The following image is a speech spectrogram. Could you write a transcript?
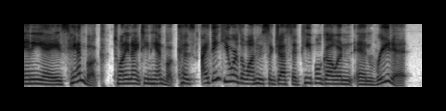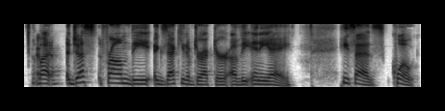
NEA's handbook, 2019 handbook, because I think you were the one who suggested people go and, and read it. Okay. But just from the executive director of the NEA, he says, quote,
